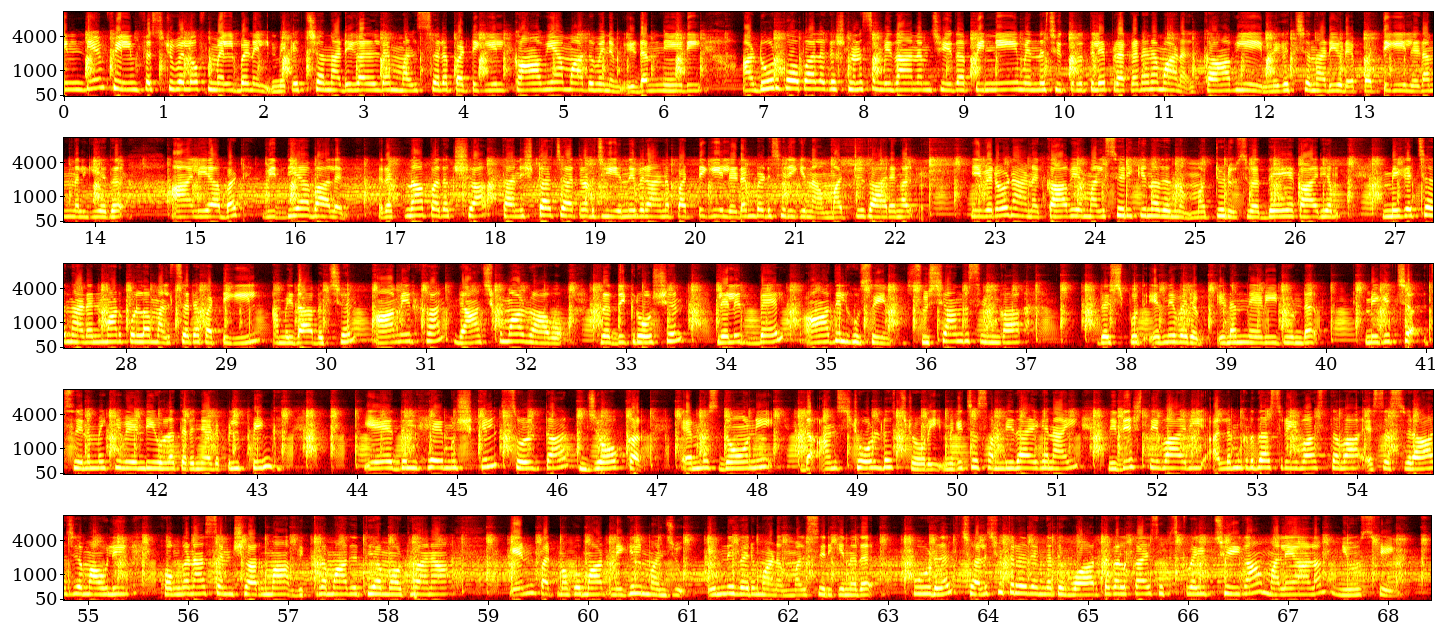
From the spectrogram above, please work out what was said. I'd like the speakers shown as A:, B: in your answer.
A: Indian film festival of മെൽബണിൽ മികച്ച നടികളുടെ മത്സര പട്ടികയിൽ കാവ്യ മാധവനും ഇടം നേടി. അടൂർ ഗോപാലകൃഷ്ണൻ സംവിധാനം ചെയ്ത പിന്നെയും എന്ന ചിത്രത്തിലെ പ്രകടനമാണ് കാവ്യയെ മികച്ച നടിയുടെ പട്ടികയിൽ ഇടം നൽകിയത്. ആലിയ ഭട്ട് വിദ്യാ ബാലൻ രത്ന പദക്ഷ തനിഷ്ഠ ചാറ്റർജി എന്നിവരാണ് പട്ടികയിൽ ഇടം പിടിച്ചിരിക്കുന്ന മറ്റു താരങ്ങൾ. ഇവരോടാണ് കാവ്യ മത്സരിക്കുന്നതെന്നും മറ്റൊരു ശ്രദ്ധേയ കാര്യം. മികച്ച നടന്മാർക്കുള്ള മത്സര പട്ടികയിൽ അമിതാഭ് ബച്ചൻ ആമിർ ഖാൻ രാജ്കുമാർ റാവോ ഹൃതിക് റോഷൻ ലളിത് ബേൽ ആദിൽ ഹുസൈൻ സുശാന്ത് സിംഗ രജ്പുത് എന്നിവരും ഇടം നേടിയിട്ടുണ്ട്. മികച്ച സിനിമയ്ക്ക് വേണ്ടിയുള്ള തിരഞ്ഞെടുപ്പിൽ pink Ae Dil Hai Mushkil Sultan Joker M S Dhoni the untold story. മികച്ച സംവിധായകനായി Nitesh Tiwari Alankrita Shrivastava S S Rajamouli Konkona Sen Sharma Vikramaditya Motwane N Padmakumar Nikhil Manju എന്നിവരുമാണ് മത്സരിക്കുന്നത്. കൂടുതൽ ചലച്ചിത്ര രംഗത്തെ വാർത്തകൾക്കായി സബ്സ്ക്രൈബ് ചെയ്യുക മലയാളം ന്യൂസ് ടീം.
